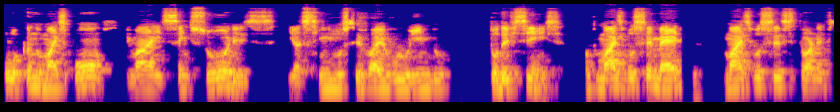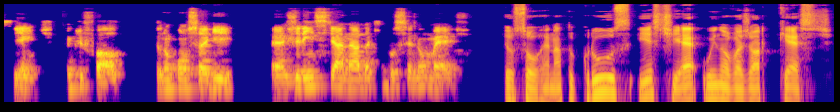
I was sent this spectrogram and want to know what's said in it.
colocando mais pontos, mais sensores, e assim você vai evoluindo toda a eficiência. Quanto mais você mede, mais você se torna eficiente. Sempre falo, você não consegue é, gerenciar nada que você não mede. Eu sou o Renato Cruz e este é o InovaJor Cast.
